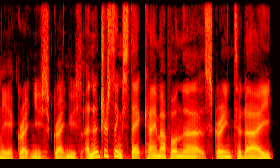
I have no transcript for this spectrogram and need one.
Yeah, great news. Great news. An interesting stat came up on the screen today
